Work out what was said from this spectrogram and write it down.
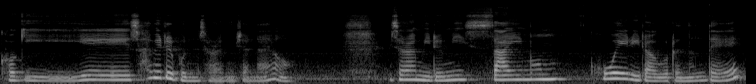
거기에 사회를 보는 사람이잖아요. 이 사람 이름이 사이먼 코엘이라고 그러는데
